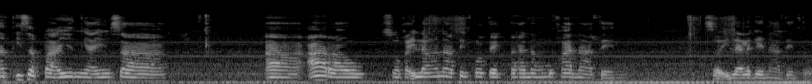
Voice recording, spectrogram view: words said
at isa pa, yun nga, yung sa ah, araw. So, kailangan natin protektahan ng mukha natin. So, ilalagay natin to.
